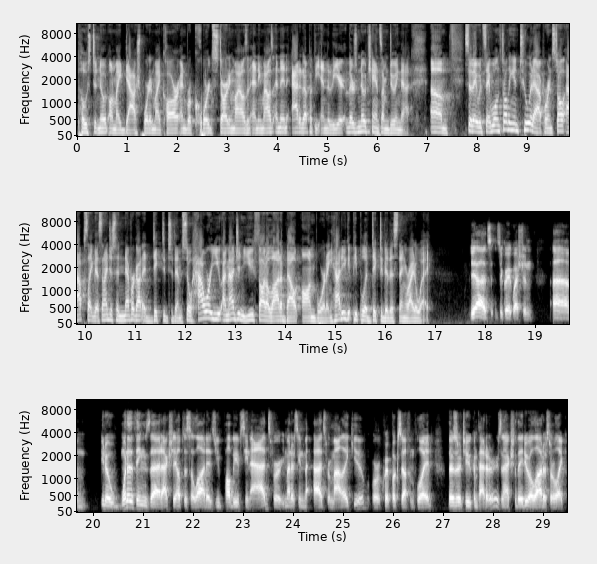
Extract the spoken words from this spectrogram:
post it note on my dashboard in my car and record starting miles and ending miles and then add it up at the end of the year? There's no chance I'm doing that. Um, so they would say, well, install the Intuit app or install apps like this. And I just had never got addicted to them. So how are you? I imagine you thought a lot about onboarding. How do you get people addicted to this thing right away? Yeah, it's, it's a great question. Um, you know, one of the things that actually helps us a lot is you probably have seen ads for, you might have seen ads for MileIQ or QuickBooks Self Employed. Those are two competitors, and actually they do a lot of sort of like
